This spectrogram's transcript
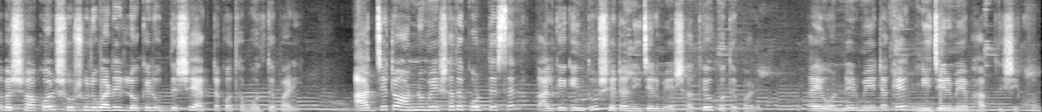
তবে সকল শ্বশুরবাড়ির লোকের উদ্দেশ্যে একটা কথা বলতে পারি। আজ যেটা অন্য মেয়ের সাথে করতেছেন, কালকে কিন্তু সেটা নিজের মেয়ের সাথেও হতে পারে। তাই অন্যের মেয়েটাকে নিজের মেয়ে ভাবতে শিখুন,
